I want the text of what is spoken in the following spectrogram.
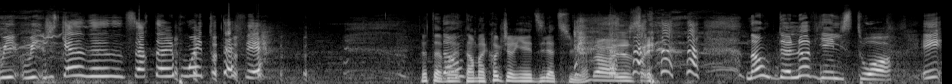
oui, oui, jusqu'à un, certain point, tout à fait. Là, t'as remarqué que j'ai rien dit là-dessus. Hein? non, je sais. Donc, de là vient l'histoire. Et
